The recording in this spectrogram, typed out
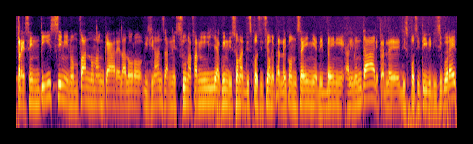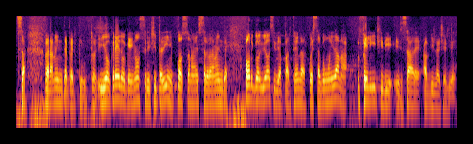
presentissimi, non fanno mancare la loro vicinanza a nessuna famiglia, quindi sono a disposizione per le consegne dei beni alimentari, per i dispositivi di sicurezza, veramente per tutto. Io credo che i nostri cittadini possano essere veramente orgogliosi di appartenere a questa comunità, ma felici di stare a Villa Celiena.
